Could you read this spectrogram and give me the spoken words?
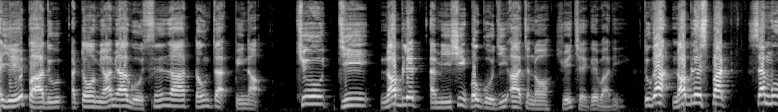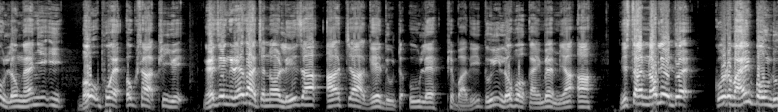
အရေးပါသူ အတော်များများကိုစဉ်းစားသုံးသပ်ပြီးနောက်ချူဂျီနော့ဘလစ်အမည်ရှိပုဂ္ဂိုလ်ကြီးအားကျွန်တော်ရွေးချယ်ခဲ့ပါသည် သူက Noblest Part စက်မှုလုပ်ငန်းကြီးဤဘုတ်အဖွဲ့ဥက္ကဋ္ဌဖြစ်၍ငယ်စဉ်ကတည်းကကျွန်တော်လေးစားအားကြခဲ့သူတဦးလည်းဖြစ်ပါသည်သူ၏လောဖို့ကင်ဘက်များအား Mr. Noble အတွက်ကိုယ်တစ်ပိုင်းပုံတူ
